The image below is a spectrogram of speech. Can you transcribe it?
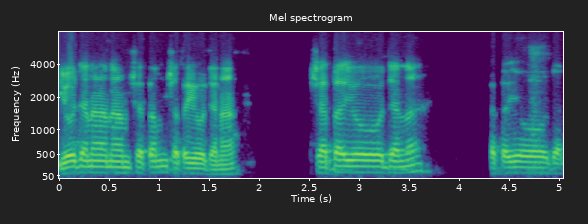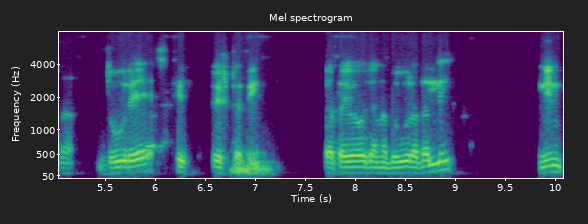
ಯೋಜನಾನಾಂ ಶತಂ ಶತಯೋಜನ. ಶತಯೋಜನ ಶತಯೋಜನ ದೂರೇ ಸ್ಥಿ- ತಿಷ್ಠತಿ. ಶತಯೋಜನ ದೂರದಲ್ಲಿ ನಿನ್,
